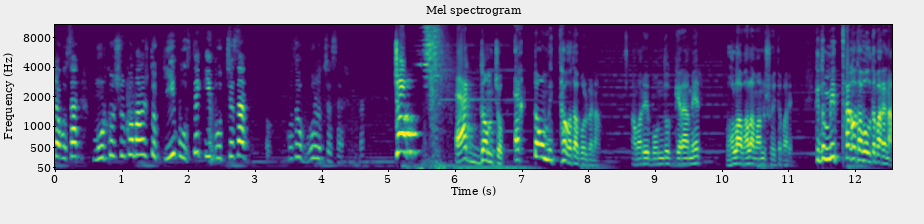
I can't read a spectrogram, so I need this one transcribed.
যাব স্যার? মূর্খ সূর্খ মানুষ তো কি বুঝতে কি বুঝছে স্যার? কোথাও ভুল হচ্ছে স্যার। চুপ! একদম চুপ। একটাও মিথ্যা কথা বলবে না। আমার এই বন্ধু গ্রামের ভোলা ভালা মানুষ হইতে পারে। কিন্তু মিথ্যা কথা বলতে পারে না।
